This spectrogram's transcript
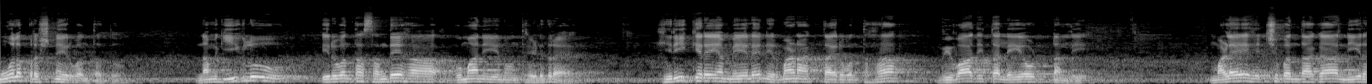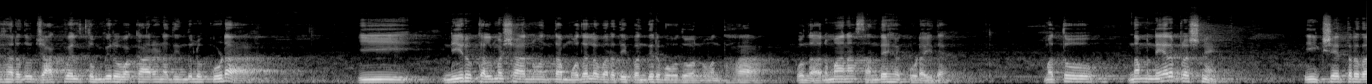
ಮೂಲ ಪ್ರಶ್ನೆ ಇರುವಂಥದ್ದು, ನಮಗೀಗಲೂ ಇರುವಂಥ ಸಂದೇಹ, ಗುಮಾನಿ ಏನು ಅಂತ ಹೇಳಿದರೆ, ಹಿರಿಕೆರೆಯ ಮೇಲೆ ನಿರ್ಮಾಣ ಆಗ್ತಾ ಇರುವಂತಹ ವಿವಾದಿತ ಲೇಔಟ್ನಲ್ಲಿ ಮಳೆ ಹೆಚ್ಚು ಬಂದಾಗ ನೀರು ಹರಿದು ಜಾಕ್ವೆಲ್ ತುಂಬಿರುವ ಕಾರಣದಿಂದಲೂ ಕೂಡ ಈ ನೀರು ಕಲ್ಮಶ ಅನ್ನುವಂಥ ಮೊದಲ ವರದಿ ಬಂದಿರಬಹುದು ಅನ್ನುವಂತಹ ಒಂದು ಅನುಮಾನ, ಸಂದೇಹ ಕೂಡ ಇದೆ. ಮತ್ತು ನಮ್ಮ ನೇರ ಪ್ರಶ್ನೆ ಈ ಕ್ಷೇತ್ರದ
